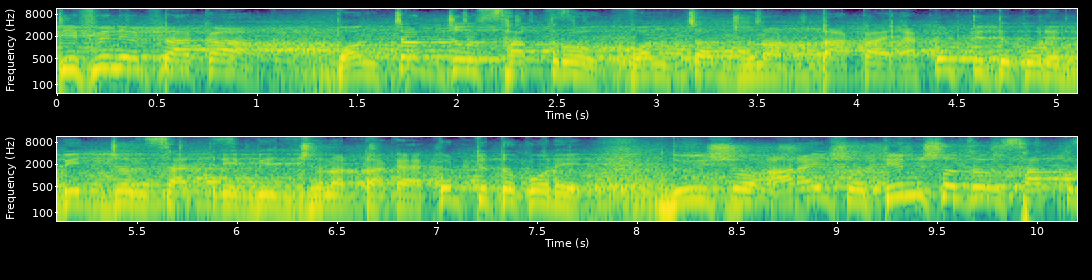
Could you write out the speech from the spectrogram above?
টিফিনের টাকা পঞ্চাশ জন ছাত্র পঞ্চাশ জনার টাকা একত্রিত করে বিশ জন ছাত্রী, বিশ জনের টাকা একত্রিত করে দুইশো, আড়াইশো, তিনশো জন ছাত্র,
